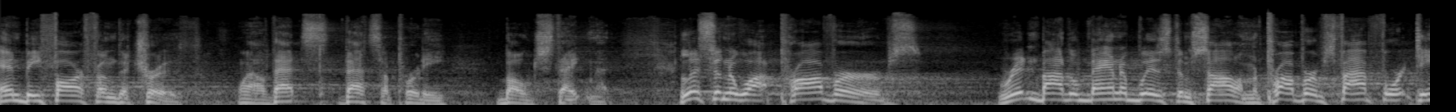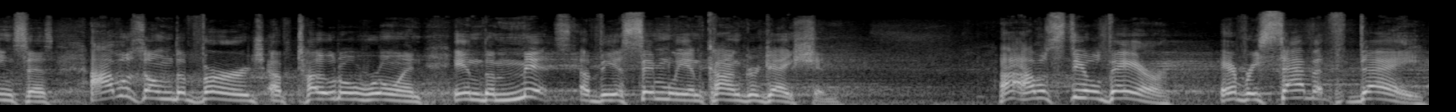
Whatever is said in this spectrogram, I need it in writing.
and be far from the truth. Well, that's, that's a pretty bold statement. Listen to what Proverbs, written by the man of wisdom, Solomon, Proverbs 5.14 says, I was on the verge of total ruin in the midst of the assembly and congregation. I, I was still there every Sabbath day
